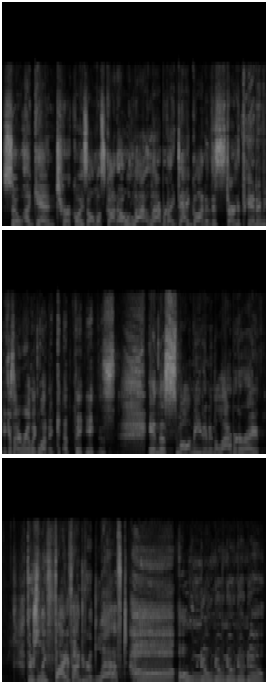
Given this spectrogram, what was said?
So again, turquoise almost gone. Oh, la labradorite, daggone it, this is starting to panic me because I really want to get these. In the small, medium, in the labradorite, there's only 500 left. Oh, no, no, no, no, no.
